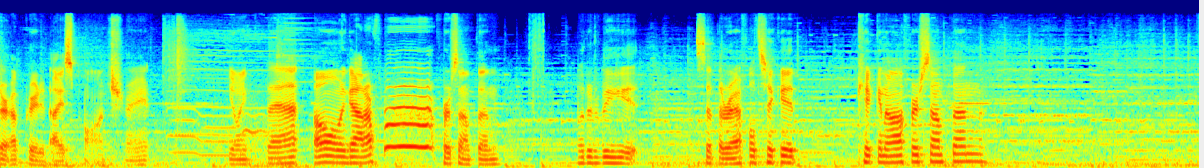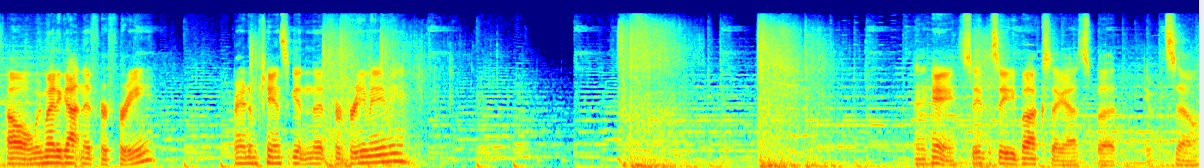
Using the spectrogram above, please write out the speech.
Our upgraded ice punch, right? Yoink that. Oh, we got a for something. What did we set the raffle ticket kicking off or something? Oh, we might have gotten it for free? Random chance of getting it for free, maybe? And hey, save this 80 bucks, I guess, but even so.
